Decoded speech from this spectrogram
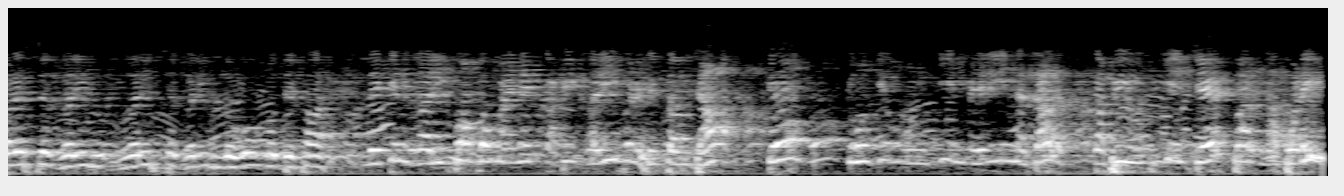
बड़े से गरीब गरीब से गरीब लोगों को देखा। लेकिन गरीबों को मैंने कभी गरीब नहीं समझा। क्यों? क्योंकि उनकी मेरी नज़र कभी उनकी जेब पर न पड़ी,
